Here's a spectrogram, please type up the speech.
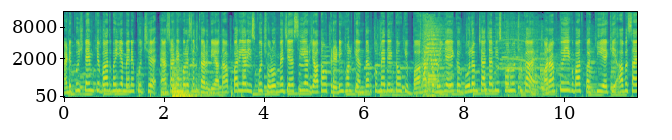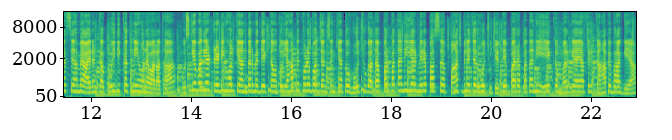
एंड कुछ टाइम के बाद भैया मैंने कुछ ऐसा डेकोरेशन कर दिया था, पर यार इसको छोड़ो, मैं जैसे यार जाता हूँ ट्रेडिंग हॉल के अंदर तो मैं देखता हूँ कि बाहर तो भैया एक गोलम चाचा भी स्पॉन हो चुका है। और अब तो एक बात पक्की है की अब शायद से हमें आयरन का कोई दिक्कत नहीं होने वाला था। उसके बाद यार ट्रेडिंग हॉल के अंदर मैं देखता हूँ तो यहाँ पे थोड़े बहुत जनसंख्या तो हो चुका था, पर पता नहीं यार मेरे पास पाँच विलेजर हो चुके थे, पर पता नहीं एक मर गया या फिर कहाँ पे भाग गया।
